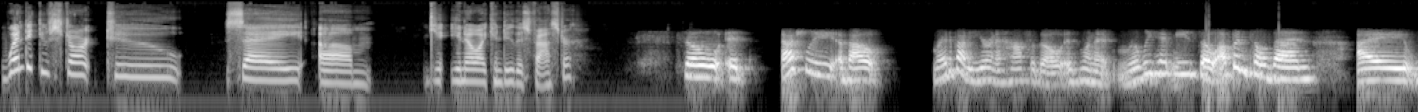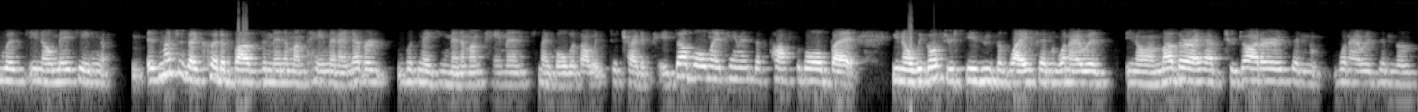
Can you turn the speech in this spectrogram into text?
when did you start to say, um, y- you know, I can do this faster? So it actually about right about a year and a half ago is when it really hit me. So up until then, I was, you know, making as much as I could above the minimum payment. I never was making minimum payments. My goal was always to try to pay double my payments if possible. But, you know, we go through seasons of life. And when I was, you know, a mother, I have two daughters. And when I was in those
